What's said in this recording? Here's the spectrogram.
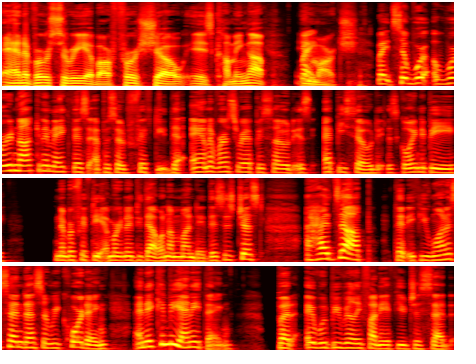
anniversary of our first show is coming up in Right. March. Right. So we're we're not going to make this episode 50. The anniversary episode is episode is going to be number 50 and we're going to do that one on Monday. This is just a heads up that if you want to send us a recording and it can be anything, but it would be really funny if you just said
